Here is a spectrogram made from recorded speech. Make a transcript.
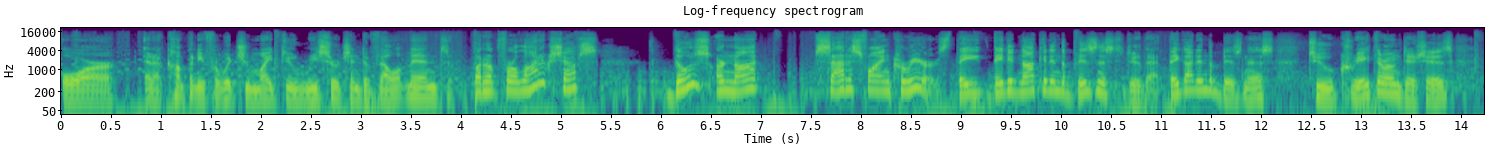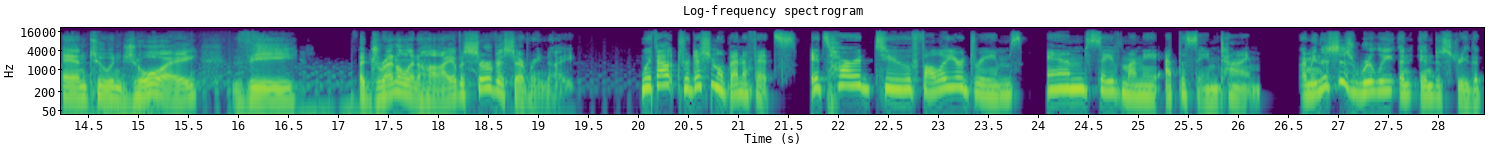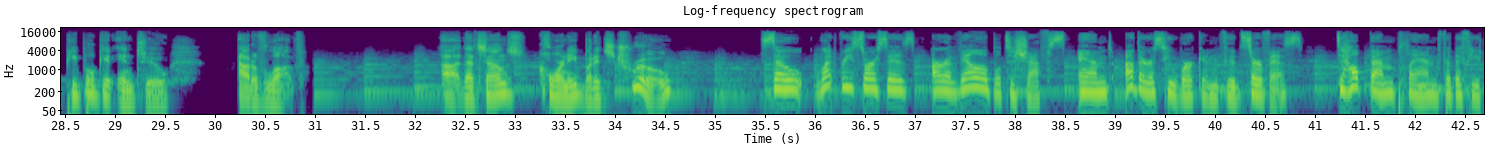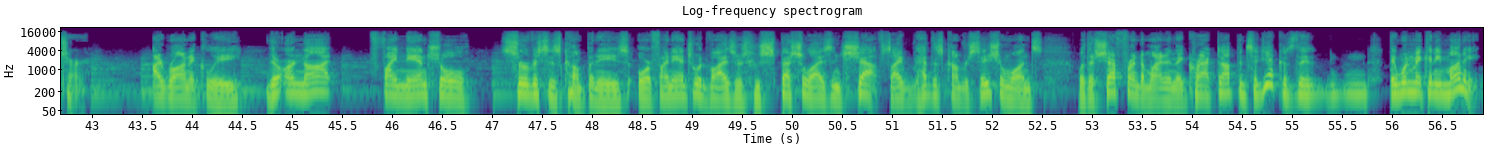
or in a company for which you might do research and development. But uh, for a lot of chefs, those are not satisfying careers. They they did not get in the business to do that. They got in the business to create their own dishes and to enjoy the adrenaline high of a service every night. Without traditional benefits, it's hard to follow your dreams and save money at the same time. I mean, this is really an industry that people get into out of love. Uh, that sounds corny, but it's true. So, what resources are available to chefs and others who work in food service to help them plan for the future? Ironically, there are not financial services companies or financial advisors who specialize in chefs. I had this conversation once with a chef friend of mine and they cracked up and said, "Yeah, cuz they they wouldn't make any money."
